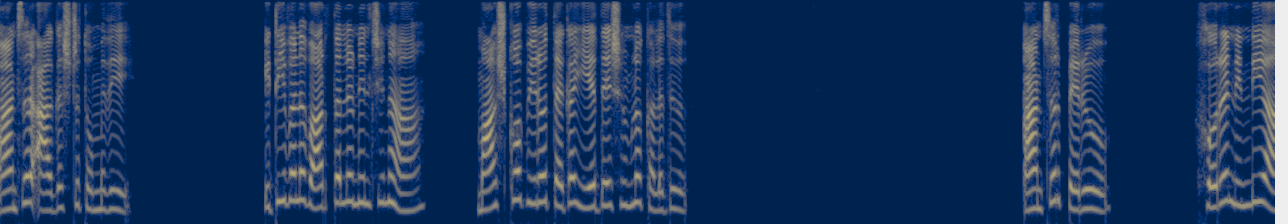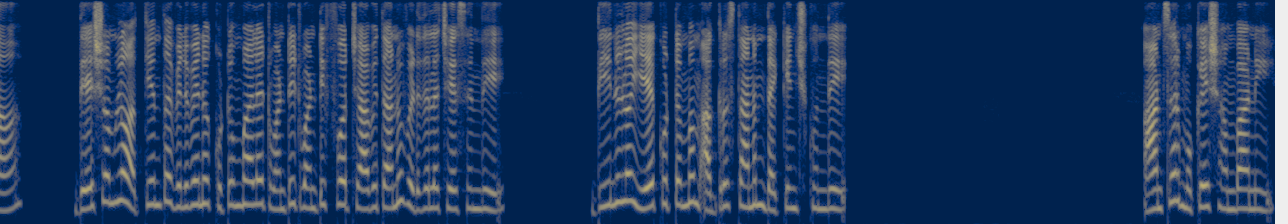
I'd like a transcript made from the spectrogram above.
ఆన్సర్ ఆగస్టు తొమ్మిది. ఇటీవల వార్తల్లో నిలిచిన మాస్కో పీరో తెగ ఏ దేశంలో కలదు? ఆన్సర్ పెరు. హొరెన్ ఇండియా దేశంలో అత్యంత విలువైన కుటుంబాల ట్వంటీ ట్వంటీ ఫోర్ జాబితాను విడుదల చేసింది. దీనిలో ఏ కుటుంబం అగ్రస్థానం దక్కించుకుంది? ఆన్సర్ ముఖేష్ అంబానీ.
